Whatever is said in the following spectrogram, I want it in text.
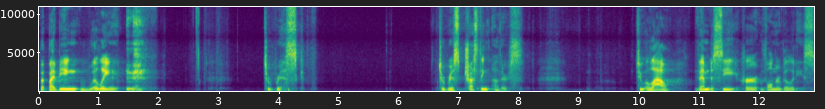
but by being willing to risk to risk trusting others, to allow them to see her vulnerabilities,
